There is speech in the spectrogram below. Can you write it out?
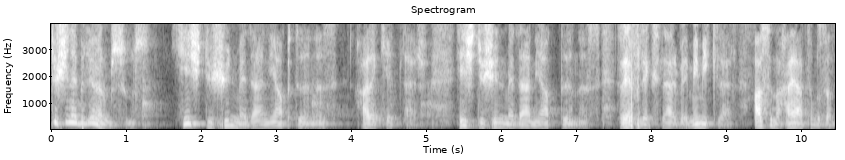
Düşünebiliyor musunuz? Hiç düşünmeden yaptığınız hareketler, hiç düşünmeden yaptığınız refleksler ve mimikler aslında hayatımızın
